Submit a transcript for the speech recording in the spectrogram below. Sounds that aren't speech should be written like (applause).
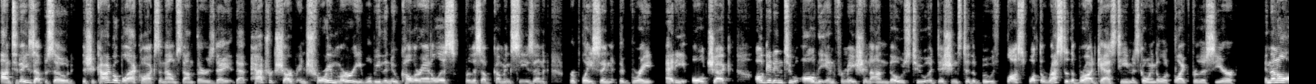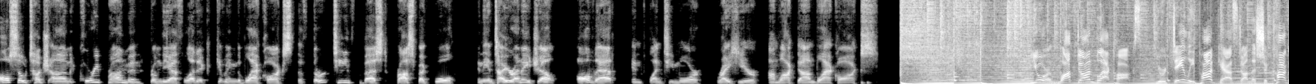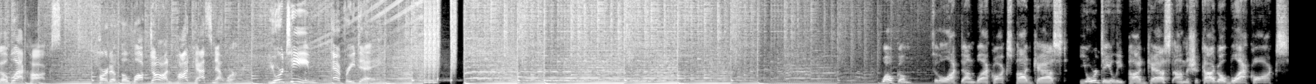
On today's episode, the Chicago Blackhawks announced on Thursday that Patrick Sharp and Troy Murray will be the new color analysts for this upcoming season, replacing the great Eddie Olczyk. I'll get into all the information on those two additions to the booth, plus what the rest of the broadcast team is going to look like for this year. And then I'll also touch on Corey Pronman from The Athletic, giving the Blackhawks the 13th best prospect pool in the entire NHL. All that and plenty more right here on Locked On Blackhawks. Your Locked On Blackhawks, your daily podcast on the Chicago Blackhawks. Part of the Locked On Podcast Network. Your team every day. Welcome to the Locked On Blackhawks podcast, your daily podcast on the Chicago Blackhawks.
